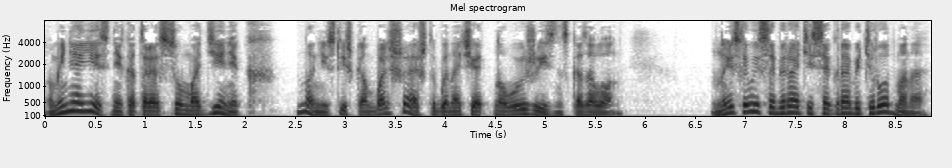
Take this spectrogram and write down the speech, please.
«У меня есть некоторая сумма денег, но не слишком большая, чтобы начать новую жизнь», — сказал он. «Но если вы собираетесь ограбить Родмана,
